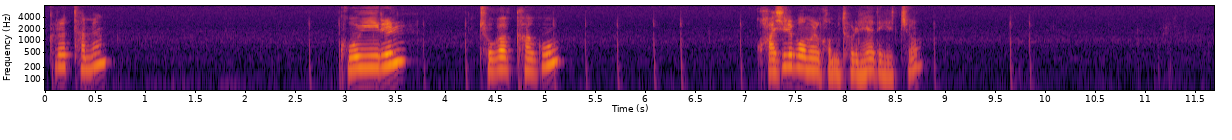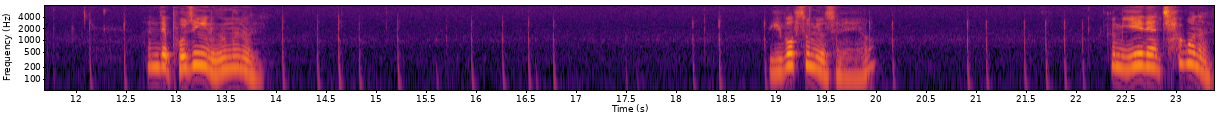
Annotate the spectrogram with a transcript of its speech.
그렇다면 고의를 조각하고 과실범을 검토를 해야 되겠죠. 근데 보증인 의무는 위법성 요소예요. 그럼 이에 대한 착오는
